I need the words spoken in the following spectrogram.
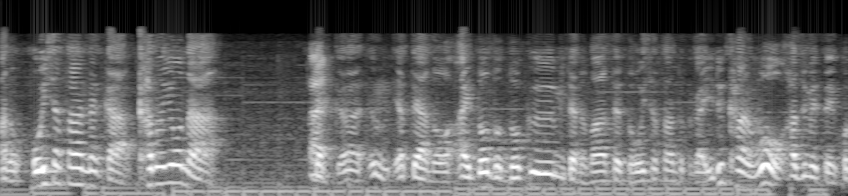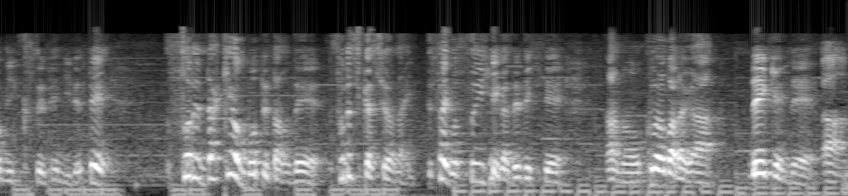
あの、お医者さんなんか、蚊のような、はいなんか、うん、やって、あの、あいどんどん毒みたいなの回すやつ、お医者さんとかがいる缶を初めてコミックスで手に入れて、それだけを持ってたので、それしか知らない。で、最後、水兵が出てきて、あの、桑原が霊剣であ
